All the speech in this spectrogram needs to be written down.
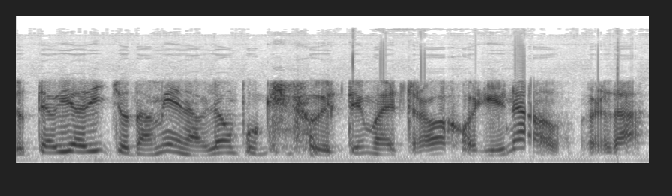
yo te había dicho también, hablar un poquito del tema del trabajo alienado, ¿verdad?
